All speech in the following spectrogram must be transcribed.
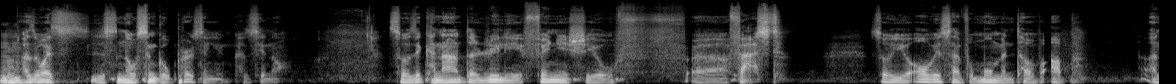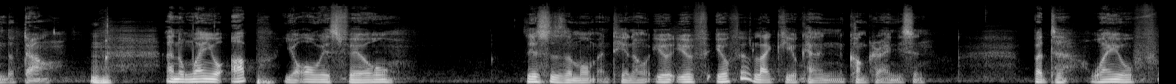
Mm-hmm. Otherwise, there's no single person in casino. So they cannot really finish you f- uh, fast. So you always have a moment of up and down. Mm-hmm. And when you're up, you always feel this is the moment, you know, you, you, you feel like you can conquer anything. But uh, when you f-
